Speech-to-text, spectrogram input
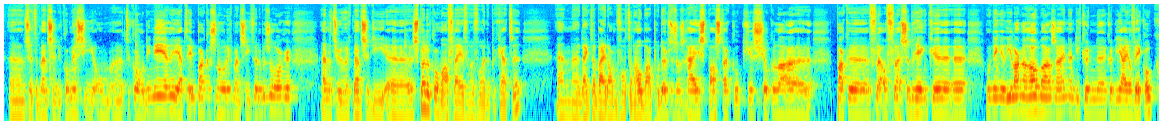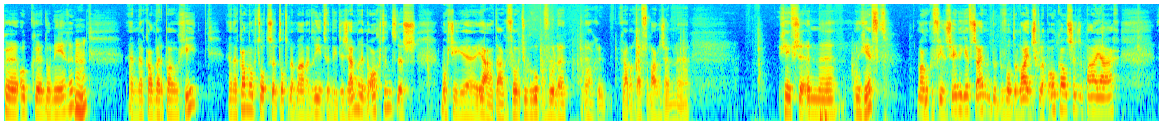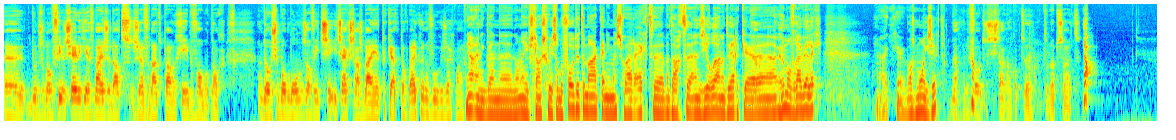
er zitten mensen in de commissie om te coördineren. Je hebt inpakkers nodig, mensen die het willen bezorgen. En natuurlijk mensen die spullen komen afleveren voor in de pakketten. En denk daarbij dan bijvoorbeeld aan houdbare producten zoals rijst, pasta, koekjes, chocola, pakken of flessen drinken. Gewoon dingen die langer houdbaar zijn. En die kun, kunnen jij of ik ook, uh, ook doneren. Mm -hmm. En dat kan bij de parochie. En dat kan nog tot, tot met maandag 23 december in de ochtend. Dus mocht je je ja, daarvoor toegeroepen voelen, ja, ga er even langs en geef ze een, een gift. Mag ook een financiële gift zijn. Dat doet bijvoorbeeld de Lions Club ook al sinds een paar jaar. Uh, doen ze nog financiële gift bij, zodat ze vanuit de parochie bijvoorbeeld nog een doosje bonbons of iets, iets extra's bij het pakket nog bij kunnen voegen, zeg maar. Ja, en ik ben eh, dan even langs geweest om een foto te maken. En die mensen waren echt eh, met hart en ziel aan het werk. eh, Helemaal vrijwillig. Ja, ik eh, was een mooi gezicht. Ja, en die foto's die staan ook op de, op de website. Ja.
